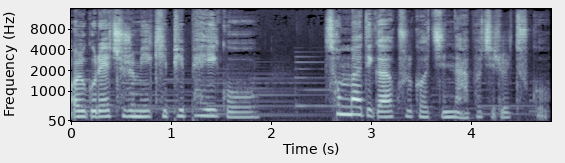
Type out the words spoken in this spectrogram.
얼굴에 주름이 깊이 패이고 손마디가 굵어진 아버지를 두고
